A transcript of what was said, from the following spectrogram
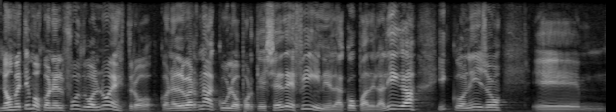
nos metemos con el fútbol nuestro, con el vernáculo, porque se define la Copa de la Liga y con ello eh,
